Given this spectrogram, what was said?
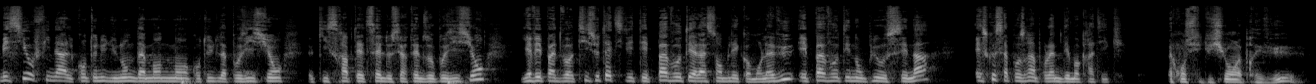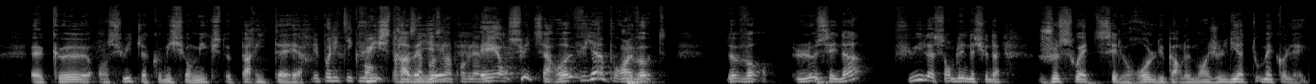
Mais si au final, compte tenu du nombre d'amendements, compte tenu de la position euh, qui sera peut-être celle de certaines oppositions, il n'y avait pas de vote, si ce texte n'était pas voté à l'Assemblée comme on l'a vu, et pas voté non plus au Sénat, est-ce que ça poserait un problème démocratique? La Constitution a prévu euh, que ensuite la commission mixte paritaire puisse travailler. et ensuite, ça revient pour un vote devant le Sénat, puis l'Assemblée nationale. Je souhaite, c'est le rôle du Parlement, et je le dis à tous mes collègues,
